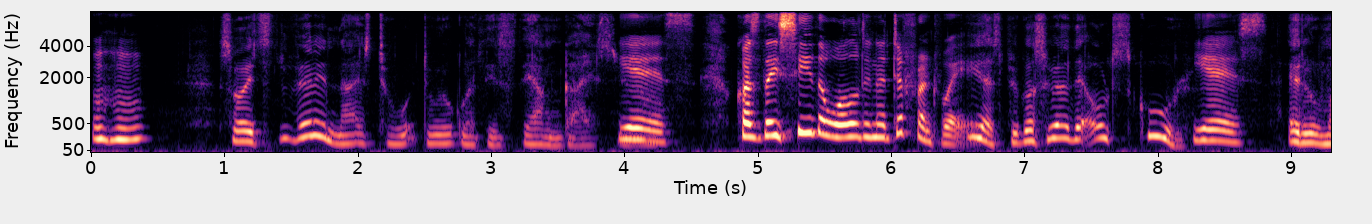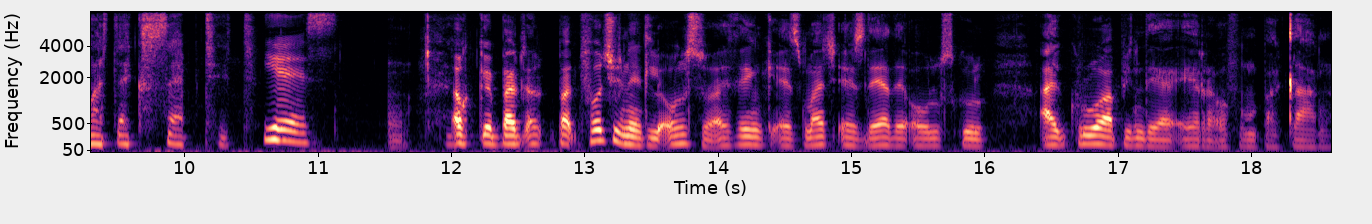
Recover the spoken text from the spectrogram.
hmm So it's very nice to to work with these young guys. you. Yes. Because they see the world in a different way. Yes, because we are the old school, Yes. and we must accept it. Yes. Okay, but uh, but fortunately also, I think as much as they are the old school, I grew up in their era of mbaqanga.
